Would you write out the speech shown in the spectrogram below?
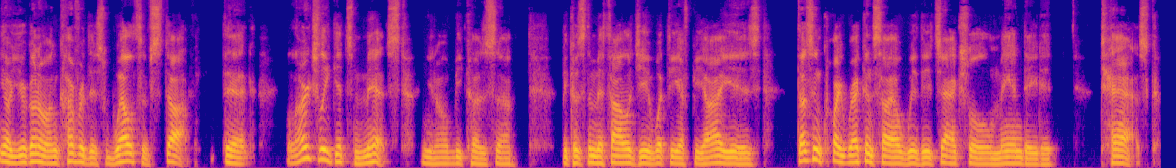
you know, you're going to uncover this wealth of stuff that largely gets missed, you know, because uh, because the mythology of what the FBI is doesn't quite reconcile with its actual mandated task.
